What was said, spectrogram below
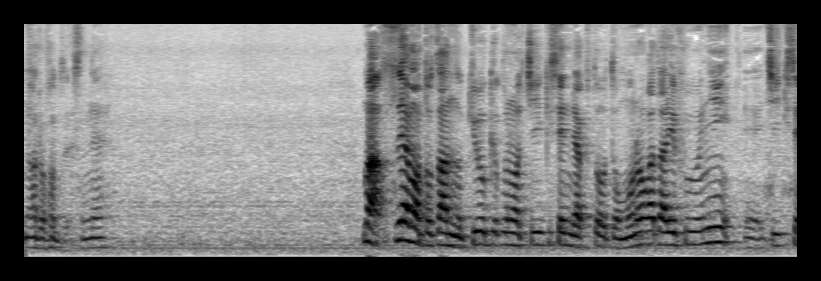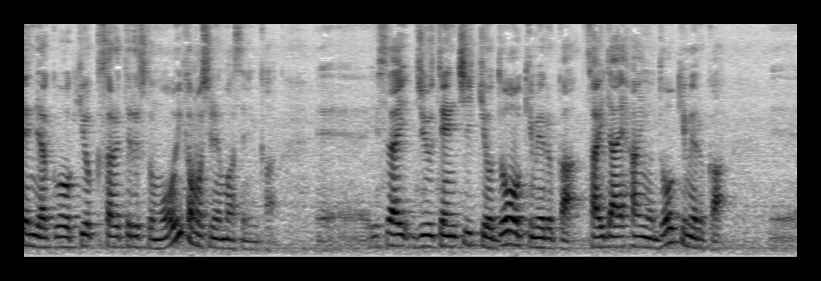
なるほどですね。まあ、須山登山の究極の地域戦略等々物語風に、えー地域戦略を記憶されている人も多いかもしれませんが、えー実際重点地域をどう決めるか最大範囲をどう決めるか、え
